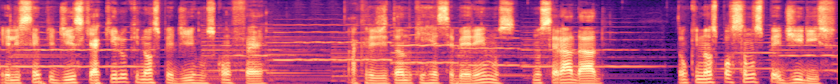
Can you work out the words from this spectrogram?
Ele sempre diz que aquilo que nós pedirmos com fé, acreditando que receberemos, nos será dado. Então que nós possamos pedir isso,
